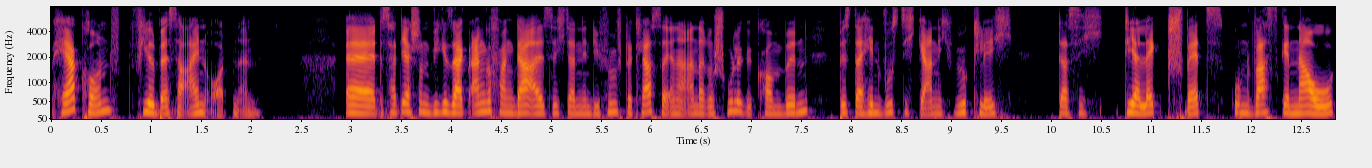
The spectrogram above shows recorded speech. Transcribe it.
Herkunft viel besser einordnen. Äh, das hat ja schon, wie gesagt, angefangen da, als ich dann in die fünfte Klasse in eine andere Schule gekommen bin. Bis dahin wusste ich gar nicht wirklich, dass ich Dialekt schwätz und was genau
